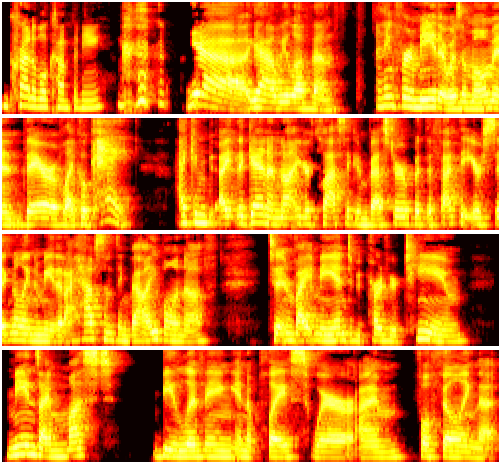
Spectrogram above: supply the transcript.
Incredible company. yeah, yeah, we love them. I think for me, there was a moment there of like, okay, I can, I, again, I'm not your classic investor, but the fact that you're signaling to me that I have something valuable enough to invite me in to be part of your team means I must be living in a place where I'm fulfilling that,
